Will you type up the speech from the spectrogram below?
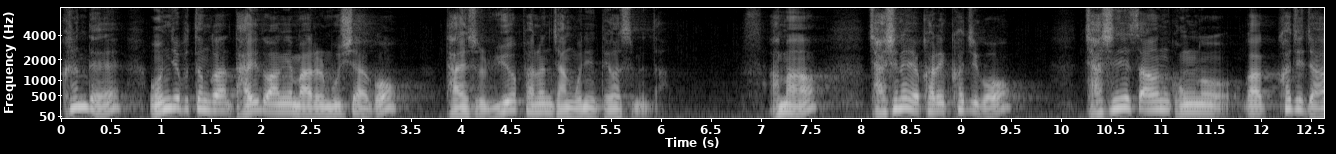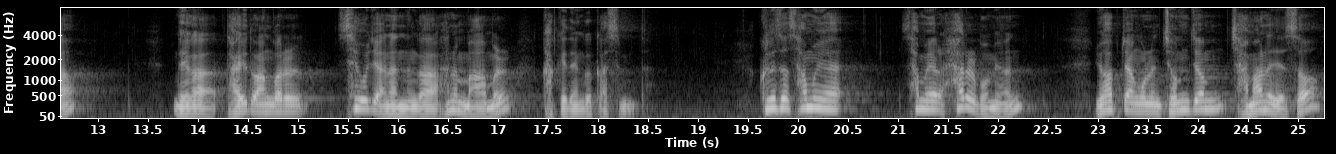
그런데 언제부턴가 다윗 왕의 말을 무시하고 다윗을 위협하는 장군이 되었습니다. 아마 자신의 역할이 커지고 자신이 쌓은 공로가 커지자 내가 다윗 왕가를 세우지 않았는가 하는 마음을 갖게 된 것 같습니다. 그래서 사무엘 사무엘 하를 보면 요압 장군은 점점 자만해져서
